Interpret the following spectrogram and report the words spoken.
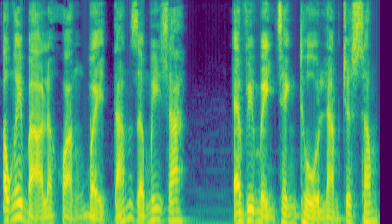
Ông ấy bảo là khoảng 7-8 giờ mới ra. Em với mình tranh thủ làm cho xong.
